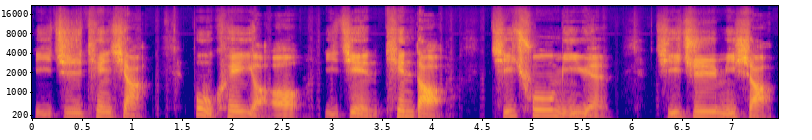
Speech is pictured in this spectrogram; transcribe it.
以知天下；不窥有，以见天道。其出弥远，其知弥少。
